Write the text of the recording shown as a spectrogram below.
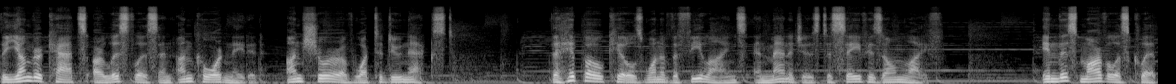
The younger cats are listless and uncoordinated, unsure of what to do next. The hippo kills one of the felines and manages to save his own life. In this marvelous clip,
